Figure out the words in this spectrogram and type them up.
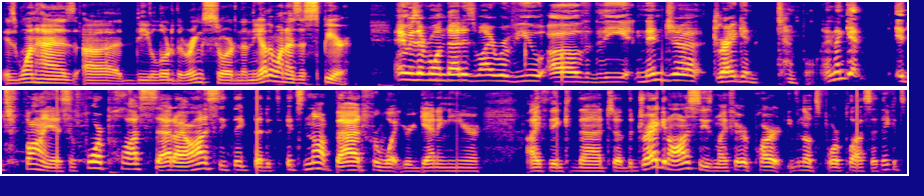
is one has uh, the Lord of the Rings sword, and then the other one has a spear. Anyways, everyone, that is my review of the Ninja Dragon Temple. And again, it's fine. It's a 4 plus set. I honestly think that it's, it's not bad for what you're getting here. I think that uh, the dragon honestly is my favorite part, even though it's 4 plus. I think it's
